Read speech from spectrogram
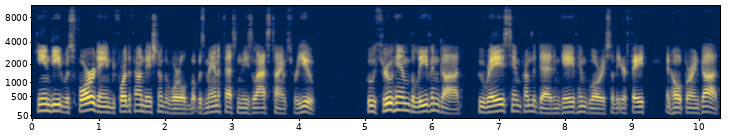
He indeed was foreordained before the foundation of the world, but was manifest in these last times for you, who through him believe in God, who raised him from the dead and gave him glory, so that your faith and hope are in God.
